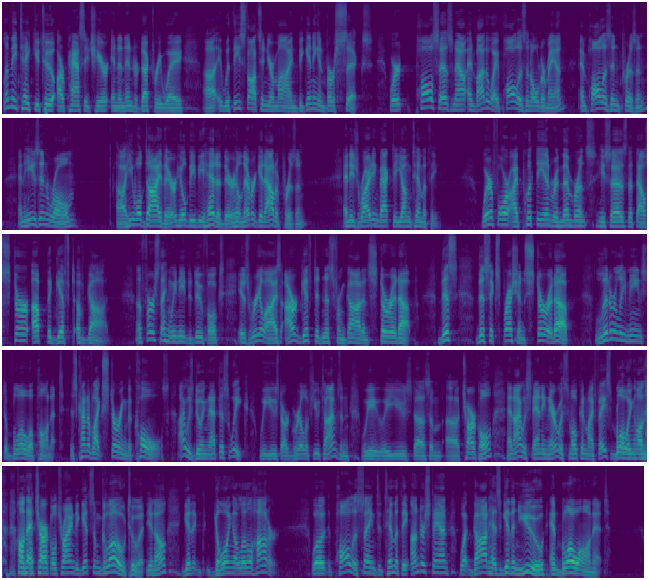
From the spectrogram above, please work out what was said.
Let me take you to our passage here in an introductory way uh, with these thoughts in your mind, beginning in verse 6, where Paul says now, and by the way, Paul is an older man, and Paul is in prison, and he's in Rome. Uh, he will die there. He'll be beheaded there. He'll never get out of prison. And he's writing back to young Timothy. Wherefore I put thee in remembrance, he says, that thou stir up the gift of God. The first thing we need to do, folks, is realize our giftedness from God and stir it up. This, this expression, stir it up, literally means to blow upon it. It's kind of like stirring the coals. I was doing that this week. We used our grill a few times and we, we used uh, some uh, charcoal, and I was standing there with smoke in my face, blowing on, on that charcoal, trying to get some glow to it, you know, get it going a little hotter. Well, Paul is saying to Timothy, understand what God has given you and blow on it.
